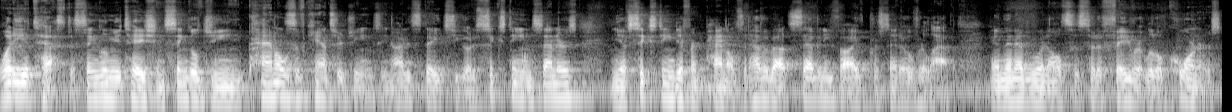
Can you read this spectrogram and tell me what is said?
what do you test? A single mutation, single gene, panels of cancer genes. In the United States, you go to 16 centers, and you have 16 different panels that have about 75% overlap. And then everyone else's sort of favorite little corners.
